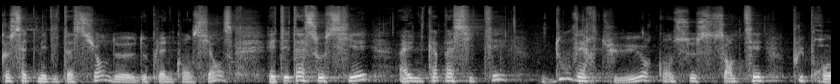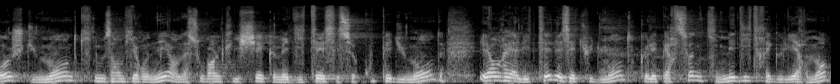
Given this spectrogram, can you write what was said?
que cette méditation de, de pleine conscience était associée à une capacité d'ouverture, qu'on se sentait plus proche du monde qui nous environnait. On a souvent le cliché que méditer, c'est se couper du monde. Et en réalité, les études montrent que les personnes qui méditent régulièrement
